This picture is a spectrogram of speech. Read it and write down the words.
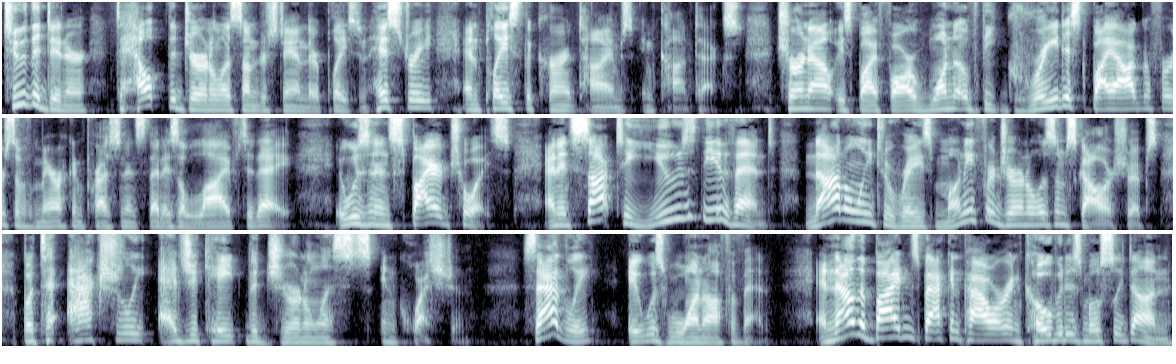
to the dinner to help the journalists understand their place in history and place the current times in context. Chernow is by far one of the greatest biographers of American presidents that is alive today. It was an inspired choice, and it sought to use the event not only to raise money for journalism scholarships, but to actually educate the journalists in question. Sadly, it was one off event. And now that Biden's back in power and COVID is mostly done,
